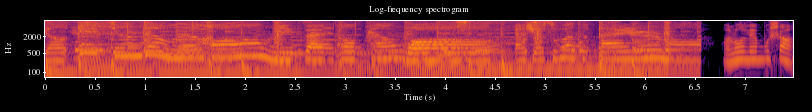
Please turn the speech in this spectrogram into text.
有一点点脸红，你在偷看我。网络连不上。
